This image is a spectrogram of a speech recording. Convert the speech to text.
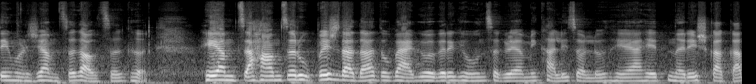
ते म्हणजे आमचं गावचं घर. हे आमचा हा आमचा रुपेश दादा तो बॅग वगैरे घेऊन सगळे आम्ही खाली चाललो. हे आहेत नरेश काका.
